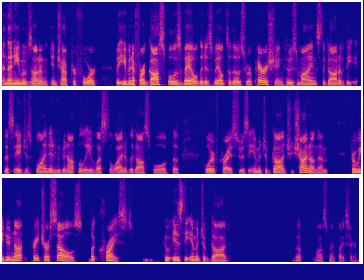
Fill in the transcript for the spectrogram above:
and then he moves on in, in chapter four. But even if our gospel is veiled, it is veiled to those who are perishing, whose minds the God of the this age is blinded, who do not believe, lest the light of the gospel of the glory of Christ, who is the image of God, should shine on them. For we do not preach ourselves, but Christ, who is the image of God. Oh, lost my place here.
